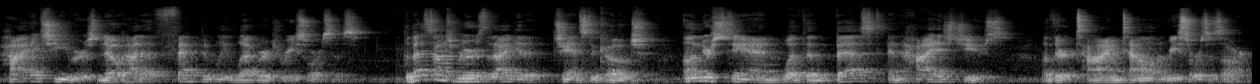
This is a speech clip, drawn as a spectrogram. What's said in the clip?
high achievers know how to effectively leverage resources. The best entrepreneurs that I get a chance to coach understand what the best and highest use of their time, talent, and resources are.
